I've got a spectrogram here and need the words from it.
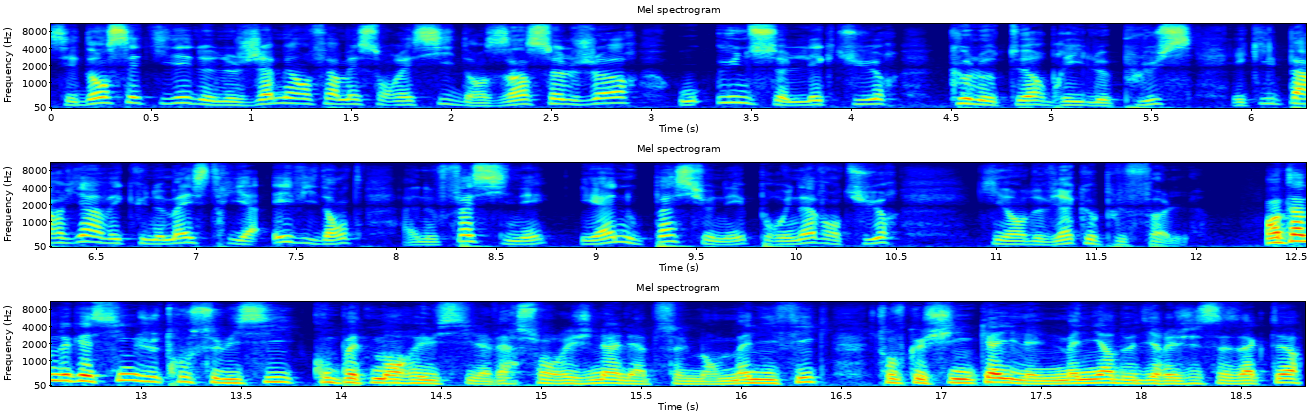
c'est dans cette idée de ne jamais enfermer son récit dans un seul genre ou une seule lecture que l'auteur brille le plus et qu'il parvient avec une maestria évidente à nous fasciner et à nous passionner pour une aventure qui n'en devient que plus folle. En termes de casting, je trouve celui-ci complètement réussi. La version originale est absolument magnifique. Je trouve que Shinkai, a une manière de diriger ses acteurs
